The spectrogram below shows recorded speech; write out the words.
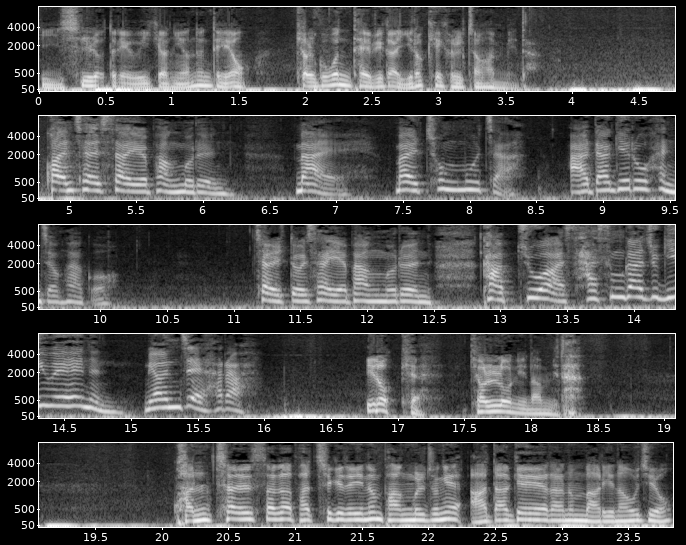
이 신료들의 의견이었는데요. 결국은 대비가 이렇게 결정합니다. 관찰사의 방물은 말, 말총모자, 아다개로 한정하고 절도사의 방물은 갑주와 사슴가죽 이외에는 면제하라. 이렇게 결론이 납니다. 관찰사가 바치게 되어 있는 방물 중에 아다개라는 말이 나오지요.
